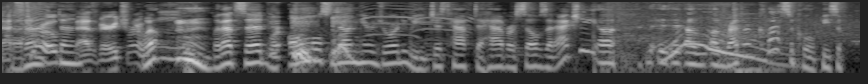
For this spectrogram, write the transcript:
That's Dun, true. That's very true. Well, with that said, we're almost done here, Jordy. We just have to have ourselves an actually uh, a, a, a rather classical piece of.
